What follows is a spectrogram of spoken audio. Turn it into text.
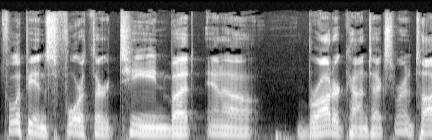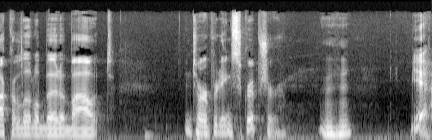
Philippians 4:13, but in a broader context, we're going to talk a little bit about interpreting scripture. Yeah.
